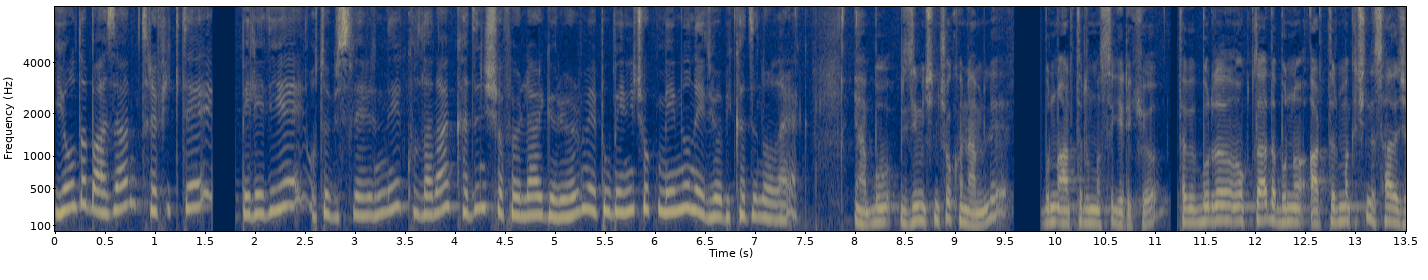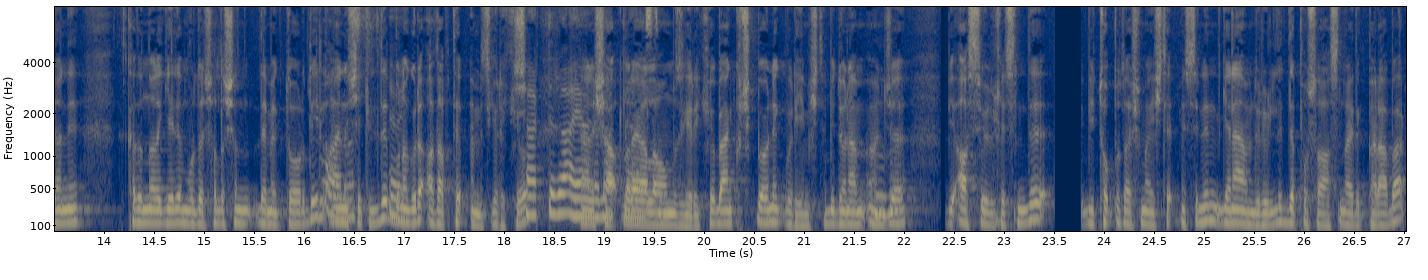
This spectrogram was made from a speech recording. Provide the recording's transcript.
yolda bazen trafikte belediye otobüslerini kullanan kadın şoförler görüyorum ve bu beni çok memnun ediyor bir kadın olarak. Yani bu bizim için çok önemli. Bunun artırılması gerekiyor. Tabii burada noktalarda bunu arttırmak için de sadece hani kadınlara gelin burada çalışın demek doğru değil. Olmaz. Aynı şekilde buna Evet. göre adapte etmemiz gerekiyor. Şartları ayarlamak yani şartları lazım. ayarlamamız gerekiyor. Ben küçük bir örnek vereyim işte. Bir dönem önce bir Asya ülkesinde bir toplu taşıma işletmesinin genel müdürüyle depo sahasındaydık beraber.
